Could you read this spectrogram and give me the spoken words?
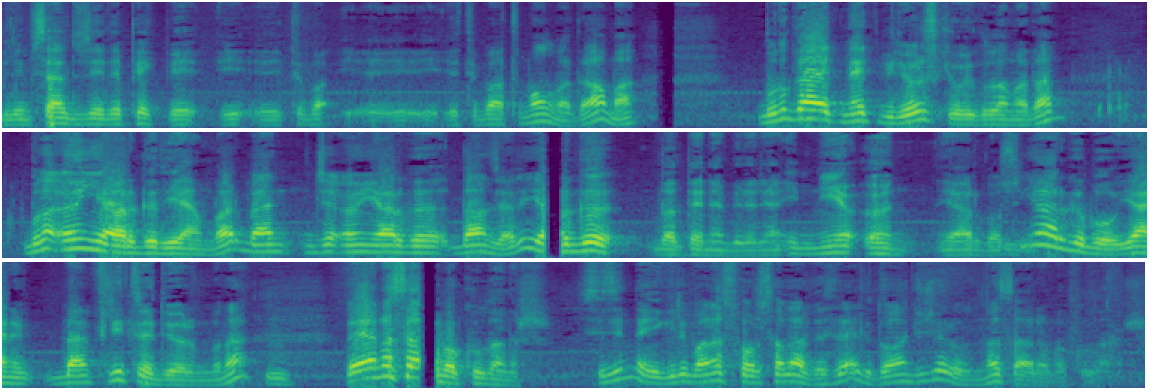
bilimsel düzeyde pek bir itiba, itibatım olmadı ama bunu gayet net biliyoruz ki uygulamadan. Buna ön yargı diyen var. Bence ön yargıdan ziyade yargı da denebilir. Yani niye ön yargı olsun? Yargı bu. Yani ben filtre diyorum buna. Veya nasıl araba kullanır? Sizinle ilgili bana sorsalar deseler ki Doğan Cüceloğlu nasıl araba kullanır?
